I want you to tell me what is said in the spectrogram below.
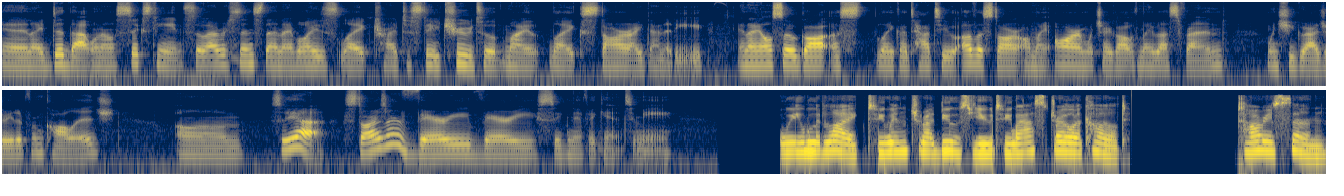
and I did that when I was 16. So ever since then, I've always like tried to stay true to my like star identity. And I also got a like a tattoo of a star on my arm, which I got with my best friend when she graduated from college. Um, so yeah, stars are very, very significant to me. We would like to introduce you to Astro Occult. Taurus Sun.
